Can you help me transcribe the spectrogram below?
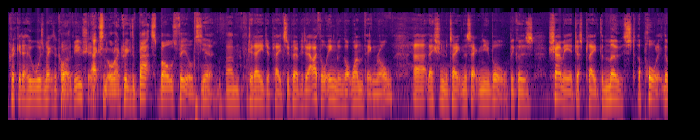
cricketer who always makes a Well, contribution. excellent all-round cricketer. Bats, bowls, fields. Yeah. Um, Jadeja played superbly today. I thought England got one thing wrong. Uh, they shouldn't have taken the second new ball because Shami had just played the most appalling. The,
